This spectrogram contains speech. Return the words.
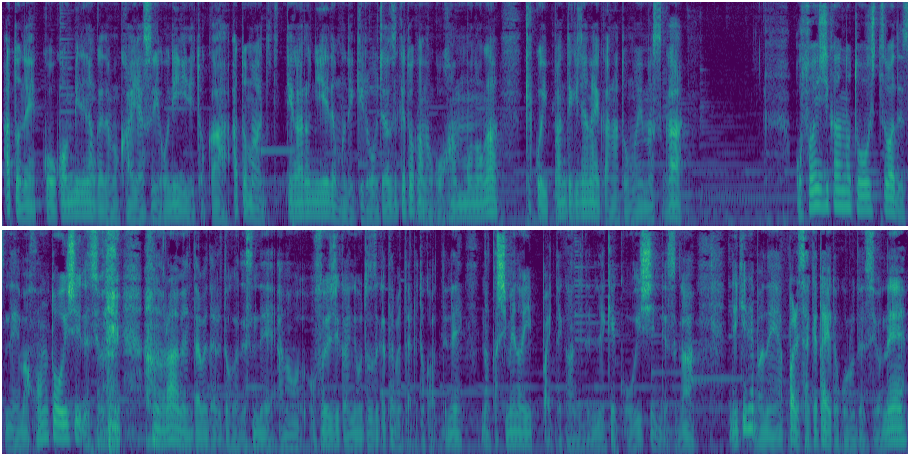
あとね、こうコンビニなんかでも買いやすいおにぎりとか、あとまあ手軽に家でもできるお茶漬けとかのご飯物が結構一般的じゃないかなと思いますが、遅い時間の糖質はですね、まあ本当美味しいですよね。あの、ラーメン食べたりとかですね、あの、遅い時間にお茶漬け食べたりとかってね、なんか締めの一杯って感じでね、結構美味しいんですが、できればね、やっぱり避けたいところですよね。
